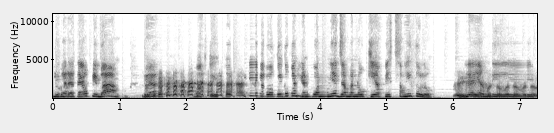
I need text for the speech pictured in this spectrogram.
Belum ada selfie bang. Ya. Waktu itu iya, waktu itu kan handphonenya zaman Nokia pisang itu loh. Iya ya iya yang betul di betul betul.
